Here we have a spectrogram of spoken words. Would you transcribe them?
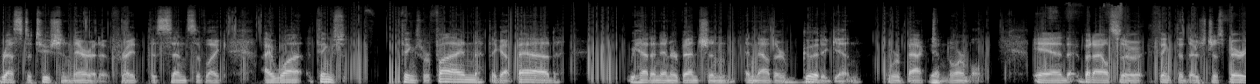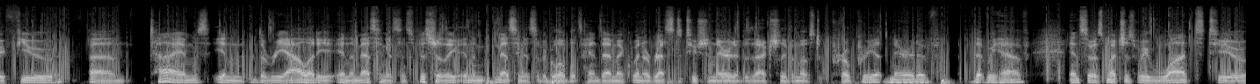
restitution narrative, right? This sense of like, I want things, things were fine, they got bad, we had an intervention and now they're good again. We're back to normal. And but I also think that there's just very few um, times in the reality, in the messiness, especially in the messiness of a global pandemic, when a restitution narrative is actually the most appropriate narrative that we have. And so, as much as we want to,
